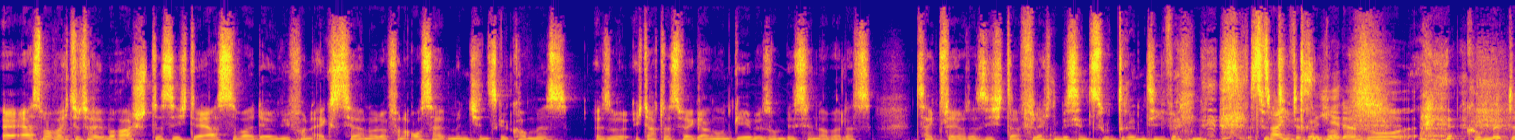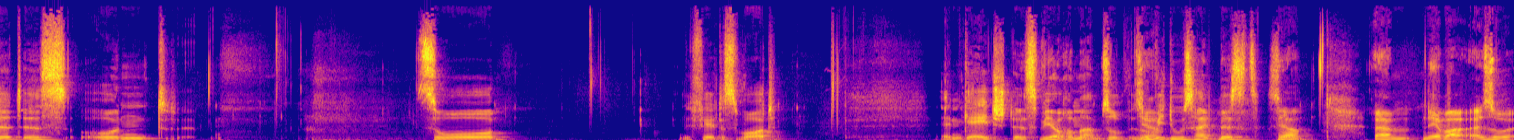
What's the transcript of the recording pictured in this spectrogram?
erstmal war ich total überrascht, dass ich der Erste war, der irgendwie von extern oder von außerhalb Münchens gekommen ist. Also ich dachte, das wäre gang und gäbe so ein bisschen, aber das zeigt vielleicht auch, dass ich da vielleicht ein bisschen zu drin tief, Es zu zeigt, tief dass nicht war. jeder so äh, committed ist und so, mir fehlt das Wort, engaged ist, wie auch immer, so, so Ja. wie du es halt bist. So. Ja, ähm, nee, aber also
